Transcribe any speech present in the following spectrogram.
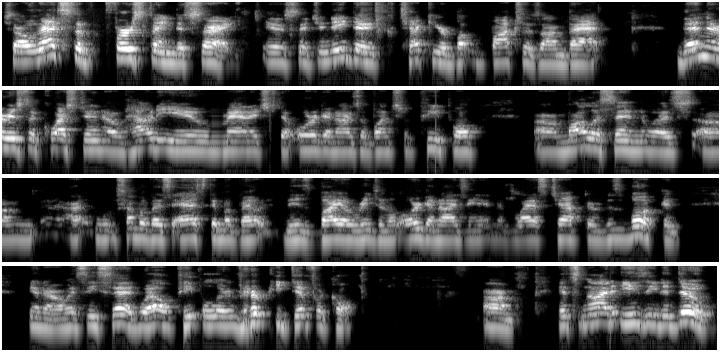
so that's the first thing to say is that you need to check your boxes on that then there is the question of how do you manage to organize a bunch of people uh, Mollison was, um, some of us asked him about his bioregional organizing in the last chapter of his book. And, you know, as he said, well, people are very difficult. Um, it's not easy to do.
